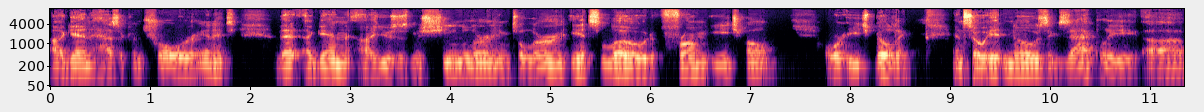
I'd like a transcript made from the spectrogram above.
again, has a controller in it that, again, uh, uses machine learning to learn its load from each home or each building. And so it knows exactly uh,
